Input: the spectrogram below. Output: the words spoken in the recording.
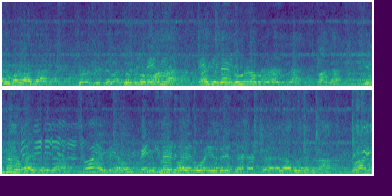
சார் உமர்வா சார் சொல்லிட்டு வாங்க நூறு ரூபா கொடுத்து வாங்க என்னங்க பயப்படுறீங்க இருக்கு? பேட்டிலாம் எடுக்கிறாரு வேற ஏதாவது கொடுக்குறீங்களா வாங்க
